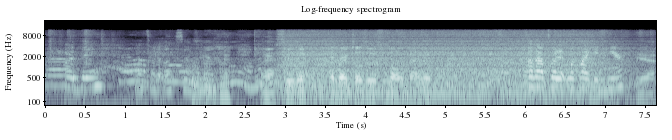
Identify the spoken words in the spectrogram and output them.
like. Or then, that's what it looks like now. Yeah, see, look. Remember I told you this was all abandoned? Oh, that's what it looked like in here. Yeah.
